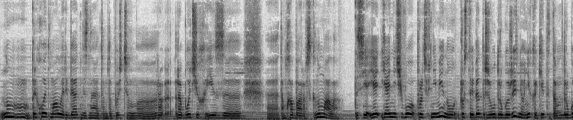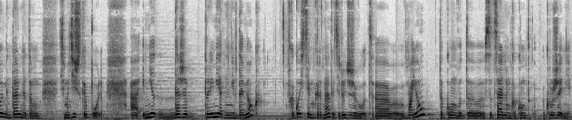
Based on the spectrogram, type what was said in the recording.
ну, приходит мало ребят, не знаю, там, допустим, э, рабочих из э, э, там Хабаровска, ну, мало. То есть я, я, я ничего против не имею, но просто ребята живут другой жизнью, у них какие-то там другое ментальное там семантическое поле. А, и мне даже примерно не вдомек, в какой системе координат эти люди живут. А в моем таком вот э, социальном каком-то окружении,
